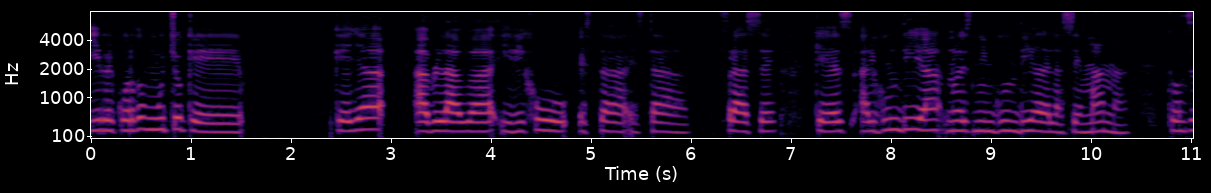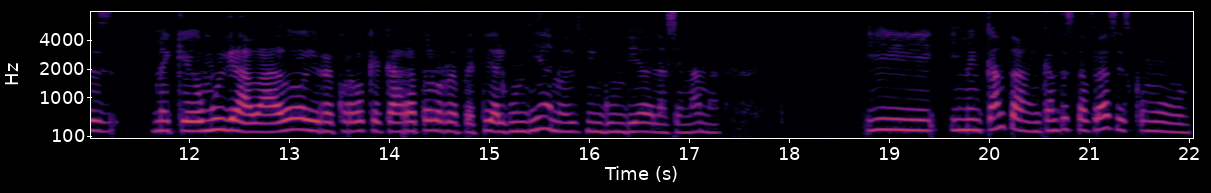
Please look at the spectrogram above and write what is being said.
y recuerdo mucho que, que ella hablaba y dijo esta, esta frase que es algún día no es ningún día de la semana. Entonces me quedó muy grabado y recuerdo que cada rato lo repetí, algún día no es ningún día de la semana. Y, y me encanta, me encanta esta frase, es como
